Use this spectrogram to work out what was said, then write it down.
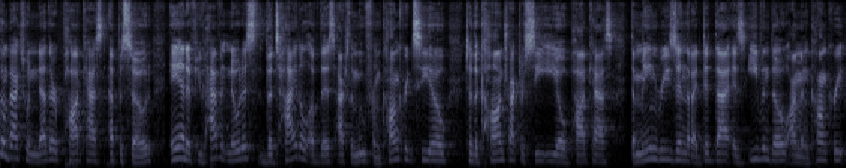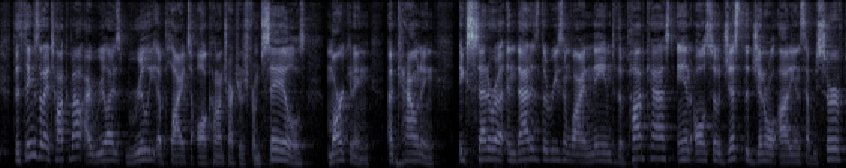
Welcome back to another podcast episode. And if you haven't noticed, the title of this actually moved from Concrete CEO to the Contractor CEO podcast. The main reason that I did that is even though I'm in concrete, the things that I talk about, I realize really apply to all contractors from sales, marketing, accounting, etc. And that is the reason why I named the podcast and also just the general audience that we serve.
